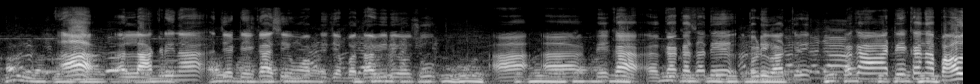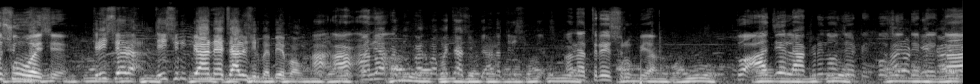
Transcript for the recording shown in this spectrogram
આ લાકડીના જે ટેકા છે હું આપને જે બતાવી રહ્યો છું આ આ ટેકા કાકા સાથે થોડી વાત કરી કાકા આ ટેકાના ભાવ શું હોય છે? ત્રીસ ત્રીસ રૂપિયા અને ચાલીસ રૂપિયા બે ભાવ. આ આ આનો દુકાનમાં પચાસ રૂપિયા અને ત્રીસ રૂપિયા. અને ત્રીસ રૂપિયા. તો આ જે લાકડીનો જે ટેકો છે તે ટેકા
